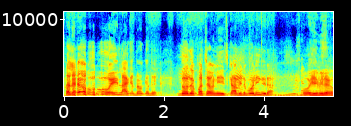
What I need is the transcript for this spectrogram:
कल है वही ला के दो। के दे दो दो पचौनी इसका अभी तो बोली थी ना वही मिलेगा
